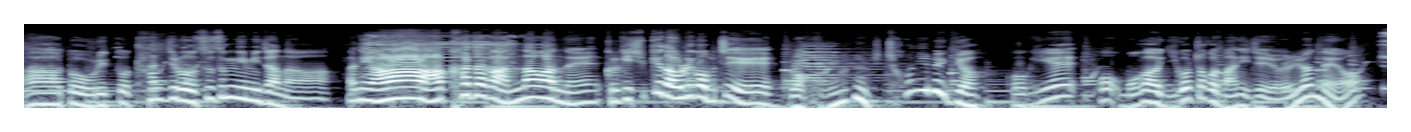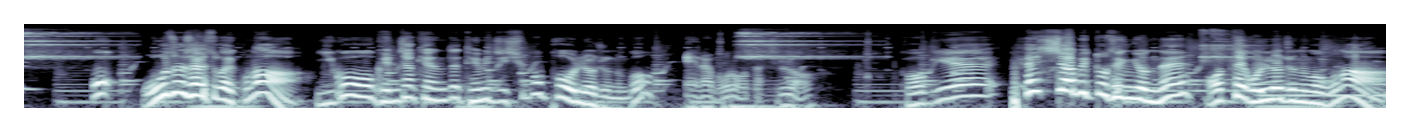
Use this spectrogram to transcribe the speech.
아 또 우리 또 탄지로 스승님이잖아. 아니 아 아카자가 안 나왔네. 그렇게 쉽게 나올 리가 없지. 와 공격력이 1200이야. 거기에 어 뭐가 이것저것 많이 이제 열렸네요. 어? 옷을 살 수가 있구나. 이거 괜찮겠는데 데미지 15% 올려주는 거? 에라 모르겠다 질러 거기에 passive가 또 생겼네? attack 올려주는 거구나.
